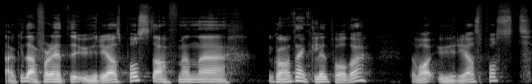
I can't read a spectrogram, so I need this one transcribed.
Det er jo ikke derfor det heter Urias post, da, men eh, du kan jo tenke litt på det. Det var Urias post.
